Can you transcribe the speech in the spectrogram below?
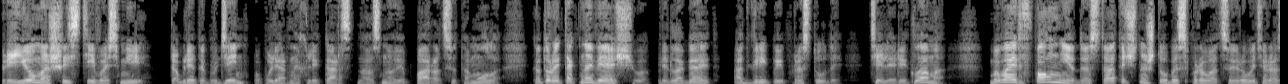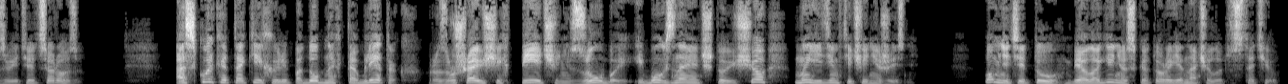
Приема 6-8 таблеток в день популярных лекарств на основе парацетамола, которые так навязчиво предлагает от гриппа и простуды телереклама, бывает вполне достаточно, чтобы спровоцировать развитие цирроза. А сколько таких или подобных таблеток, разрушающих печень, зубы и бог знает что еще, мы едим в течение жизни? Помните ту биологиню, с которой я начал эту статью?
